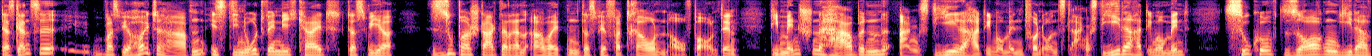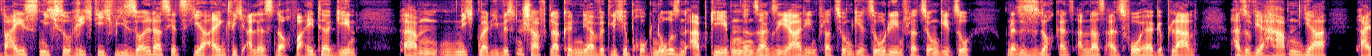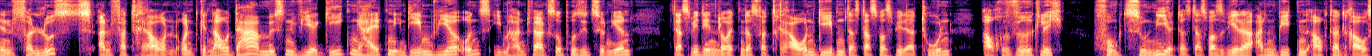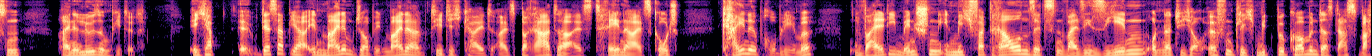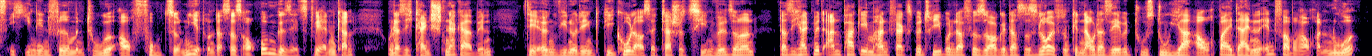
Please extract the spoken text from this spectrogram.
Das Ganze, was wir heute haben, ist die Notwendigkeit, dass wir super stark daran arbeiten, dass wir Vertrauen aufbauen. Denn die Menschen haben Angst. Jeder hat im Moment von uns Angst. Jeder hat im Moment Zukunftssorgen. Jeder weiß nicht so richtig, wie soll das jetzt hier eigentlich alles noch weitergehen. Ähm, nicht mal die Wissenschaftler können ja wirkliche Prognosen abgeben. Dann sagen sie, ja, die Inflation geht so, die Inflation geht so. Und dann ist es doch ganz anders als vorher geplant. Also wir haben ja einen Verlust an Vertrauen. Und genau da müssen wir gegenhalten, indem wir uns im Handwerk so positionieren, dass wir den Leuten das Vertrauen geben, dass das, was wir da tun, auch wirklich funktioniert, dass das, was wir da anbieten, auch da draußen eine Lösung bietet. Ich habe äh, deshalb ja in meinem Job, in meiner Tätigkeit als Berater, als Trainer, als Coach keine Probleme, weil die Menschen in mich Vertrauen setzen, weil sie sehen und natürlich auch öffentlich mitbekommen, dass das, was ich in den Firmen tue, auch funktioniert und dass das auch umgesetzt werden kann und dass ich kein Schnacker bin, der irgendwie nur den, die Kohle aus der Tasche ziehen will, sondern dass ich halt mit anpacke im Handwerksbetrieb und dafür sorge, dass es läuft. Und genau dasselbe tust du ja auch bei deinen Endverbrauchern. Nur,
